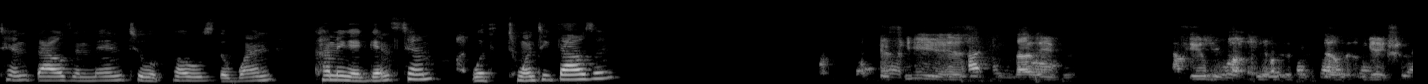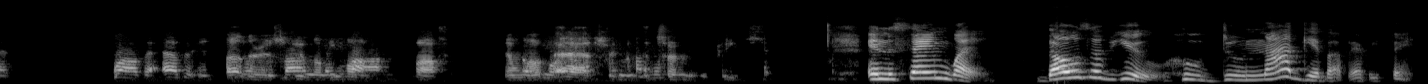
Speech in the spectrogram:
10,000 men to oppose the one coming against him with 20,000? If he is not able, he will build the delegation. While the other is Other is still a off and will ask for the terms of peace. In the same way, those of you who do not give up everything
